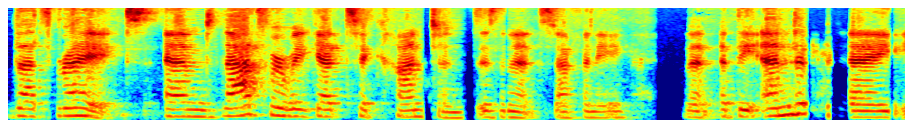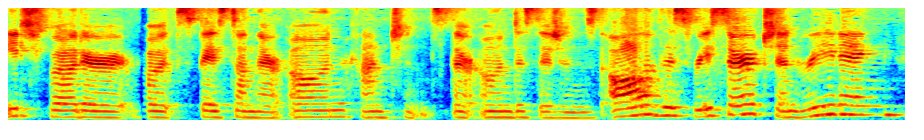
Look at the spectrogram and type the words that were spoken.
That's right. And that's where we get to conscience, isn't it, Stephanie? That at the end of the day, each voter votes based on their own conscience, their own decisions. All of this research and reading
